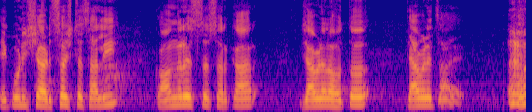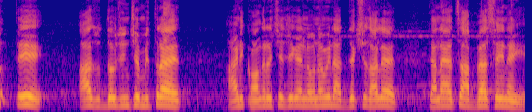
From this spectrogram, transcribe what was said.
एकोणीसशे अडुसष्ट साली काँग्रेसचं सरकार ज्या वेळेला होतं त्यावेळेचं आहे. ते आज उद्धवजींचे मित्र आहेत आणि काँग्रेसचे जे काही नवनवीन अध्यक्ष झाले आहेत त्यांना याचा अभ्यासही नाही आहे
